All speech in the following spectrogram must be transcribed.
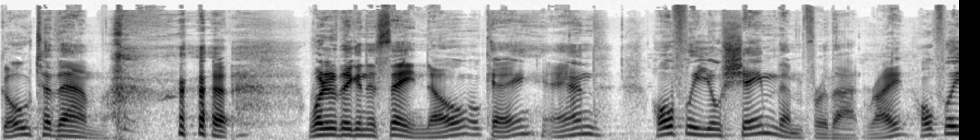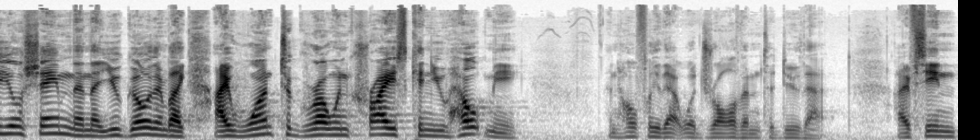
go to them. what are they going to say? No? Okay. And hopefully you'll shame them for that, right? Hopefully you'll shame them that you go there and be like, I want to grow in Christ. Can you help me? And hopefully that will draw them to do that. I've seen,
